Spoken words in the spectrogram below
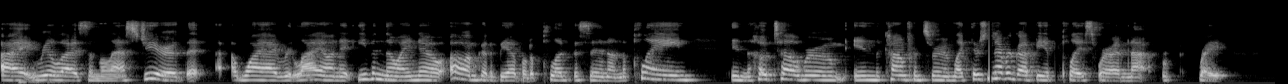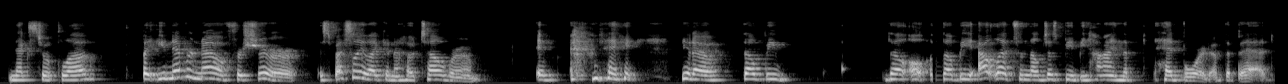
I realized in the last year that uh, why I rely on it, even though I know, oh, I'm going to be able to plug this in on the plane, in the hotel room, in the conference room. Like, there's never got to be a place where I'm not right next to a plug. But you never know for sure, especially like in a hotel room, if they, you know, they'll be they'll they'll be outlets and they'll just be behind the headboard of the bed,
